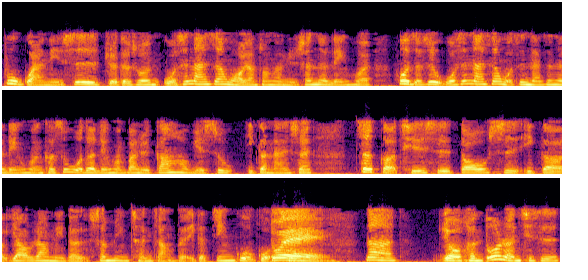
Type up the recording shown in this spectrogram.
不管你是觉得说我是男生，我好像装了女生的灵魂，或者是我是男生，我是男生的灵魂，可是我的灵魂伴侣刚好也是一个男生，这个其实都是一个要让你的生命成长的一个经过过程。对，那有很多人其实。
